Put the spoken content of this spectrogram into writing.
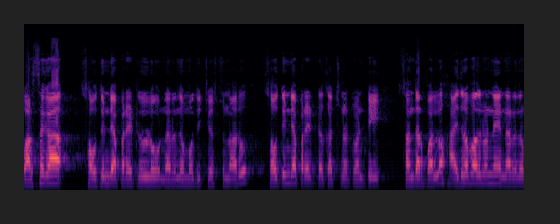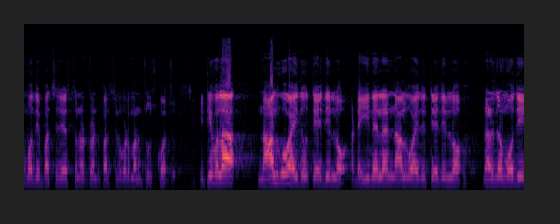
వరుసగా సౌత్ ఇండియా పర్యటనలు నరేంద్ర మోదీ చేస్తున్నారు. సౌత్ ఇండియా పర్యటనకు వచ్చినటువంటి సందర్భాల్లో హైదరాబాద్లోనే నరేంద్ర మోదీ బస చేస్తున్నటువంటి పరిస్థితులు కూడా మనం చూసుకోవచ్చు. ఇటీవల నాలుగు ఐదు తేదీల్లో అంటే ఈ నెల నాలుగు ఐదు తేదీల్లో నరేంద్ర మోదీ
